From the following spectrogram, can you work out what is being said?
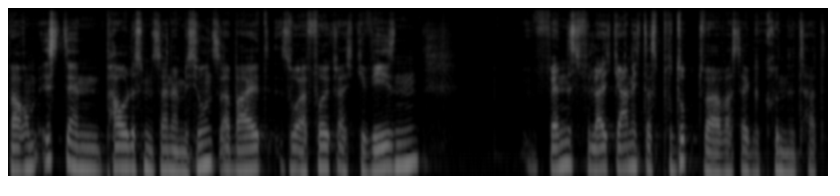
warum ist denn Paulus mit seiner Missionsarbeit so erfolgreich gewesen, wenn es vielleicht gar nicht das Produkt war, was er gegründet hat?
